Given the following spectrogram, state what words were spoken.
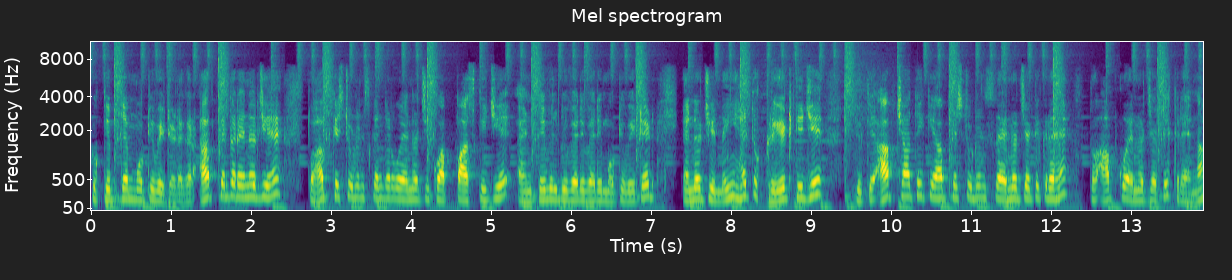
to keep them motivated अगर आपके अंदर एनर्जी है तो आपके स्टूडेंट्स के अंदर वो एनर्जी को आप पास कीजिए and they will be very very motivated energy नहीं है तो क्रिएट कीजिए, क्योंकि आप चाहते कि आपके स्टूडेंट्स एनर्जेटिक रहें तो आपको एनर्जेटिक रहना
